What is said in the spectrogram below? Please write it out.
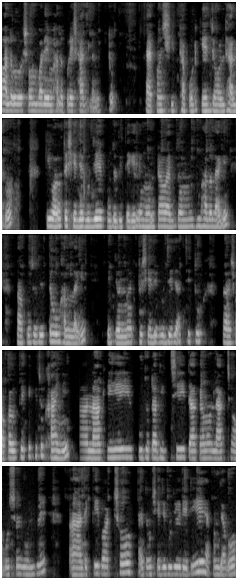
ভালো সোমবারে ভালো করে সাজলাম একটু। এখন শিব ঠাকুরকে জল ঢালবো। কী বলতো, সেজে গুজে পুজো দিতে গেলে মনটাও একদম ভালো লাগে আর পুজো দিতেও ভালো লাগে। এর জন্য একটু সেজে গুজে যাচ্ছি। একটু সকাল থেকে কিছু খাইনি। না খেয়েই পুজোটা দিচ্ছি। তা কেমন লাগছে অবশ্যই বলবে। দেখতেই পাচ্ছ একদম সেজে গুজে রেডি এখন যাব।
